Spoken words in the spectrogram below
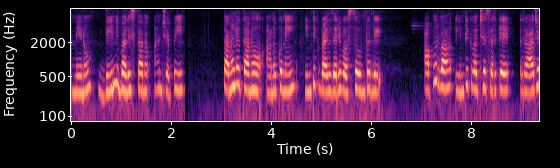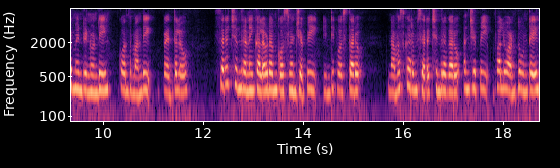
నేను దీన్ని బలిస్తాను అని చెప్పి తనలో తాను అనుకుని ఇంటికి బయలుదేరి వస్తూ ఉంటుంది. అపూర్వ ఇంటికి వచ్చేసరికి రాజమండ్రి నుండి కొంతమంది పెద్దలు శరత్చంద్రని కలవడం కోసం అని చెప్పి ఇంటికి వస్తారు. నమస్కారం శరత్చంద్ర గారు అని చెప్పి వాళ్ళు అంటూ ఉంటే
